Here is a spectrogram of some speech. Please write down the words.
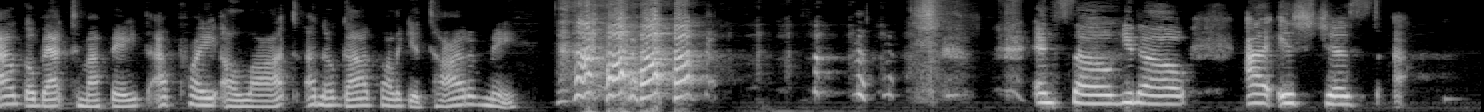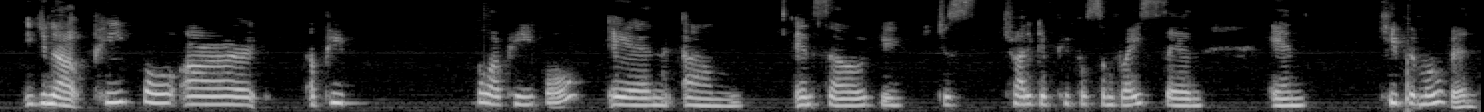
I'll go back to my faith. I pray a lot. I know God probably get tired of me. and so, you know, I it's just you know people are a people are people and um and so you just try to give people some grace and and keep it moving.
